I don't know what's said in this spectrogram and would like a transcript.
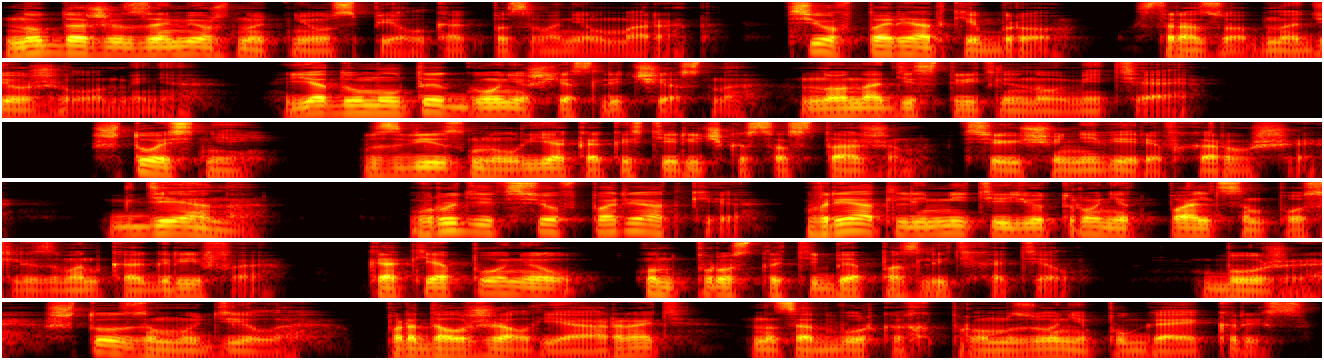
Но даже замерзнуть не успел, как позвонил Марат. «Все в порядке, бро», – сразу обнадежил он меня. «Я думал, ты гонишь, если честно, но она действительно у Митяя». «Что с ней?» – взвизгнул я, как истеричка со стажем, все еще не веря в хорошее. «Где она?» «Вроде все в порядке. Вряд ли Митя ее тронет пальцем после звонка Грифа. Как я понял, он просто тебя позлить хотел». «Боже, что за мудила?» – продолжал я орать на задворках промзоне, пугая крыс.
